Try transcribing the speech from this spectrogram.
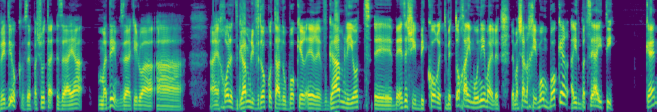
בדיוק, זה פשוט, זה היה מדהים, זה היה כאילו ה... ה... היכולת גם לבדוק אותנו בוקר ערב, גם להיות אה, באיזושהי ביקורת בתוך האימונים האלה, למשל החימום בוקר התבצע איתי, כן?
